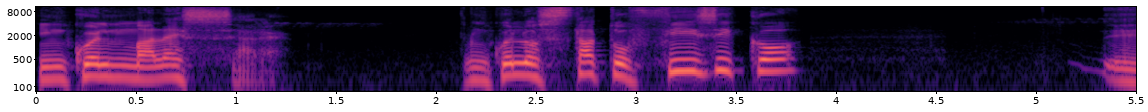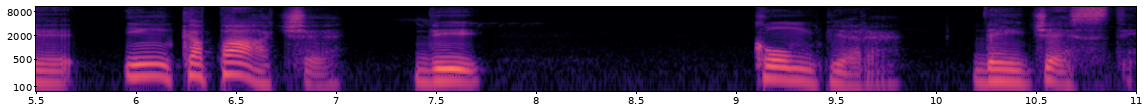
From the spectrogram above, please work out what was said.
in quel malessere in quello stato fisico eh, incapace di compiere dei gesti,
